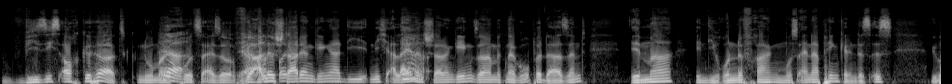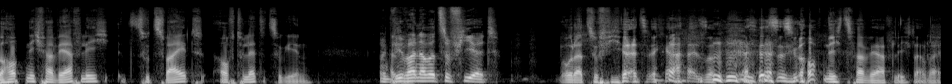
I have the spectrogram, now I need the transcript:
Wie sich's auch gehört, nur mal Ja. kurz. Also für Ja, alle Stadiongänger, die nicht alleine Ja. ins Stadion gehen, sondern mit einer Gruppe da sind, immer in die Runde fragen, muss einer pinkeln. Das ist überhaupt nicht verwerflich, zu zweit auf Toilette zu gehen. Und Also wir waren aber zu viert. Oder zu viert. Ja, also es ist überhaupt nichts verwerflich dabei.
